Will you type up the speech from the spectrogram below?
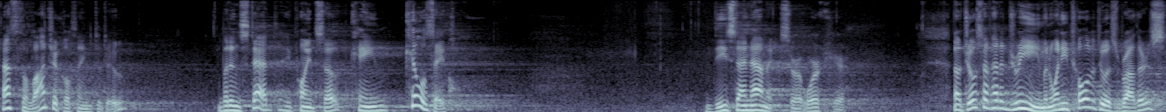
That's the logical thing to do. But instead, he points out, Cain kills Abel. These dynamics are at work here. Now, Joseph had a dream, and when he told it to his brothers,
